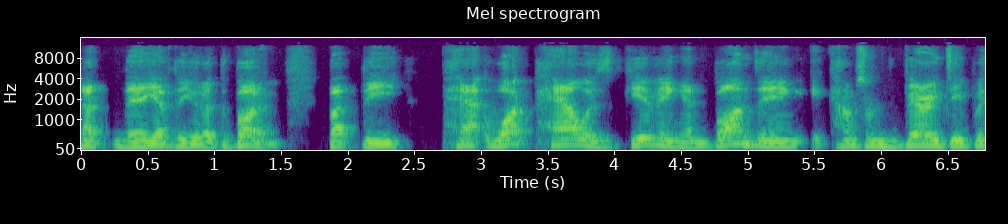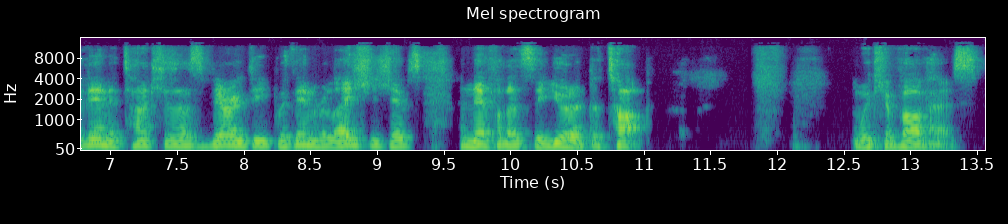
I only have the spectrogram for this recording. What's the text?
That there you have the Yud at the bottom. But the what powers giving and bonding it comes from very deep within it touches us very deep within relationships and therefore that's the yud at the top which Avav has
